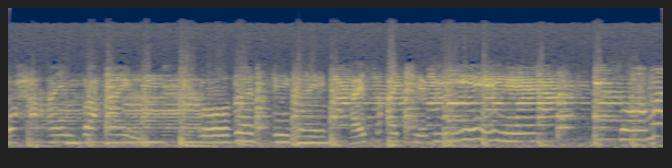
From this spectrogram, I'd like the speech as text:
وحعين بعين روضت بي حيث عجبيني سوما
